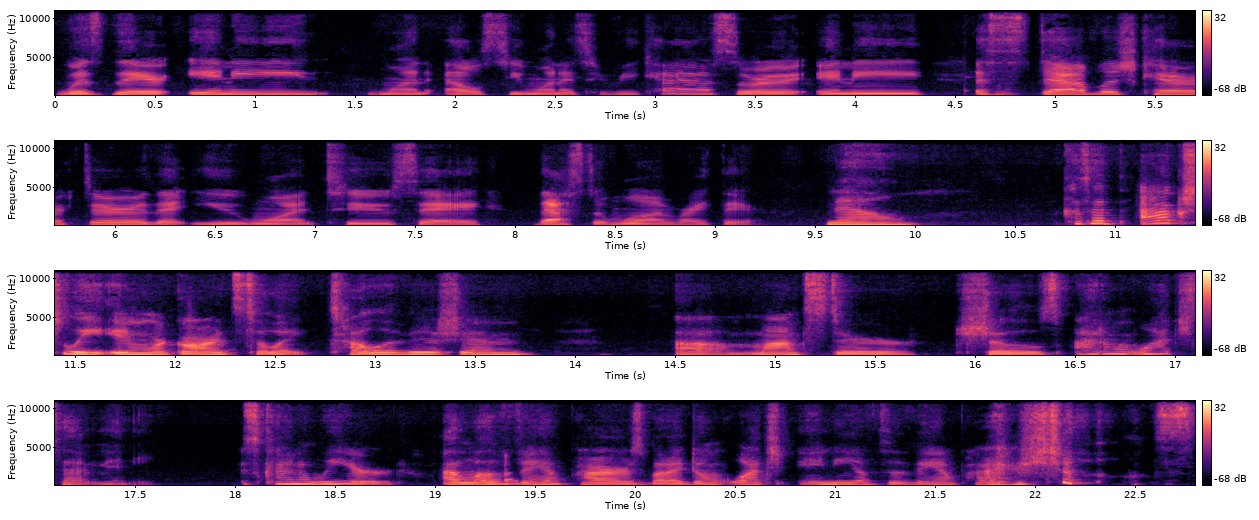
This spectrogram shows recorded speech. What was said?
was there anyone else you wanted to recast or any established character that you want to say, that's the one right there? Now, because actually, in regards to like television, um, monster shows, I don't watch that many. It's kind of weird. I love vampires, but I don't watch any of the vampire shows.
